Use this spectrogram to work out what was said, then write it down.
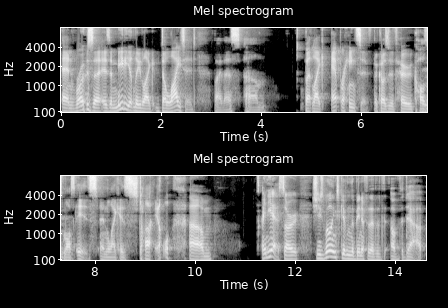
And Rosa is immediately like delighted by this. Um, but like apprehensive because of who Cosmos is and like his style. Um, and yeah, so she's willing to give him the benefit of the, of the doubt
